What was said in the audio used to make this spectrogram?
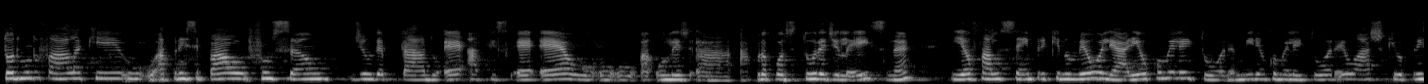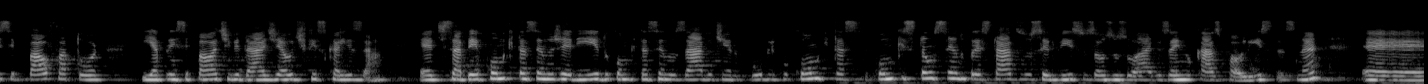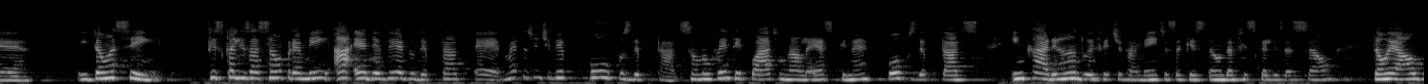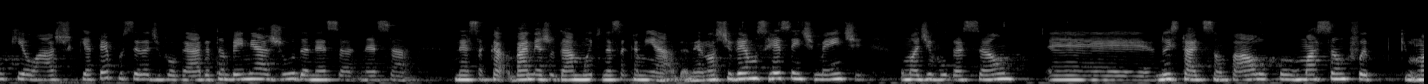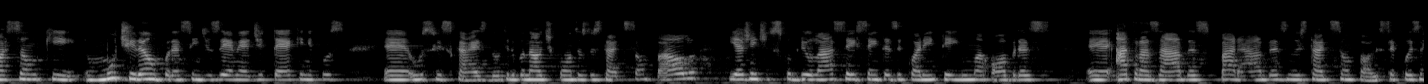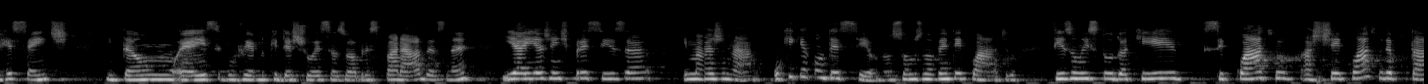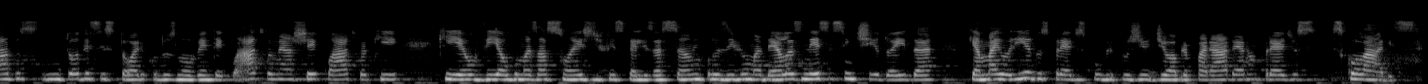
todo mundo fala que o, a principal função de um deputado é a, é, é o, o, a, a, a, propositura de leis, né? E eu falo sempre que no meu olhar, eu como eleitora, Miriam como eleitora, eu acho que o principal fator e a principal atividade é o de fiscalizar é, de saber como que está sendo gerido, como que está sendo usado o dinheiro público, como que, tá, como que estão sendo prestados os serviços aos usuários, aí no caso paulistas, né? É, então, assim, fiscalização para mim, ah, é dever do deputado? É, mas a gente vê poucos deputados, são 94 na LESP, né? Poucos deputados encarando efetivamente essa questão da fiscalização. Então, é algo que eu acho que, até por ser advogada, também me ajuda nessa, nessa nessa vai me ajudar muito nessa caminhada. Né? Nós tivemos recentemente uma divulgação é, no Estado de São Paulo com uma ação que foi uma ação que um mutirão, por assim dizer, né, de técnicos, é, os fiscais do Tribunal de Contas do Estado de São Paulo, e a gente descobriu lá 641 obras é, atrasadas, paradas no Estado de São Paulo. Isso é coisa recente. Então, é esse governo que deixou essas obras paradas, né? E aí a gente precisa imaginar o que, que aconteceu. Nós somos 94. Fiz um estudo aqui, se quatro, achei quatro deputados em todo esse histórico dos 94, né? Achei quatro aqui que eu vi algumas ações de fiscalização, inclusive uma delas nesse sentido aí da que a maioria dos prédios públicos de, de obra parada eram prédios escolares.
